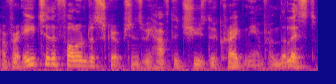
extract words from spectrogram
And for each of the following descriptions, we have to choose the correct name from the list.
